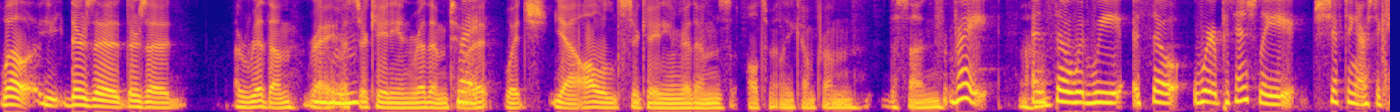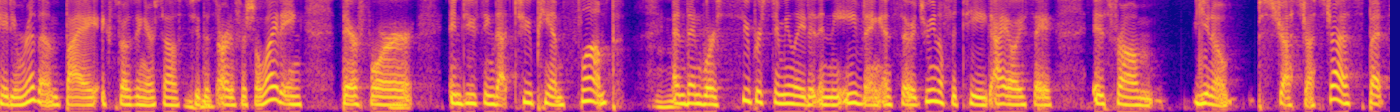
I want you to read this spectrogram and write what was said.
Well, there's a there's a a rhythm, right? A circadian rhythm to Mm-hmm. Right. it, which yeah, all circadian rhythms ultimately come from the sun. Right. Uh-huh. And so would we so we're potentially shifting our circadian rhythm by exposing ourselves to mm-hmm. this artificial lighting, therefore inducing that 2 p.m. slump. Mm-hmm. And then we're super stimulated in the evening. And so adrenal fatigue, I always say, is from, you know, stress, stress, stress, but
